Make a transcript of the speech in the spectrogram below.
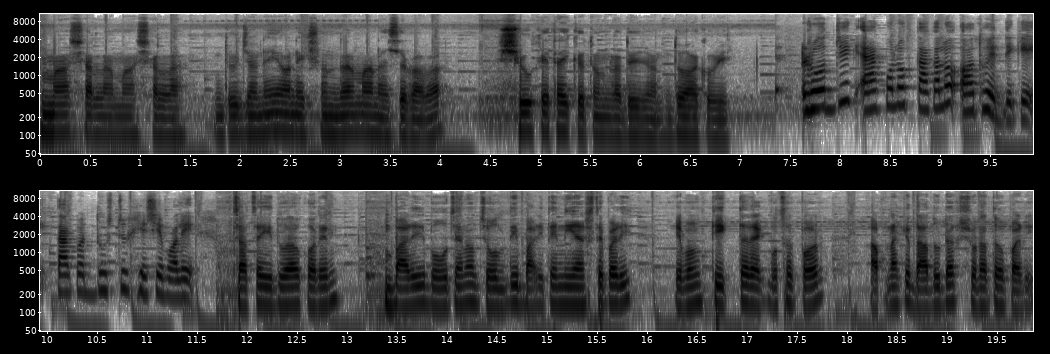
মাশাল্লাহ মাশাল্লাহ দুজনেই অনেক সুন্দর মানাইছে বাবা। সুখে থাইকো তোমরা দুজন দোয়া করি। রদ্রিক এক পলক তাকালো অথয়ের দিকে তারপর দুষ্টু হেসে বলে চাচা এই দোয়াও করেন। বাড়ির বউ যেন জলদি বাড়িতে নিয়ে আসতে পারি এবং ঠিক তার এক বছর পর আপনাকে দাদু ডাক শোনাতেও পারি।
